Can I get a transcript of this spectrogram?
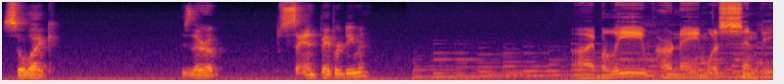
So, like, is there a sandpaper demon? I believe her name was Cindy.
